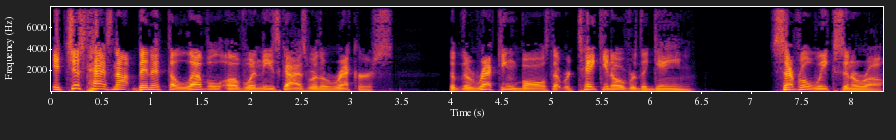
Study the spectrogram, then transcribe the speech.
it just has not been at the level of when these guys were the wreckers, the, the wrecking balls that were taking over the game several weeks in a row.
